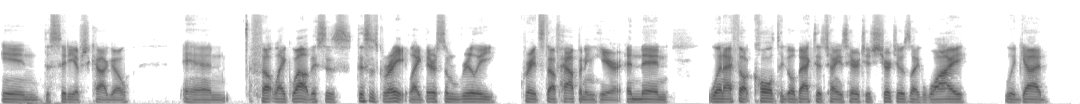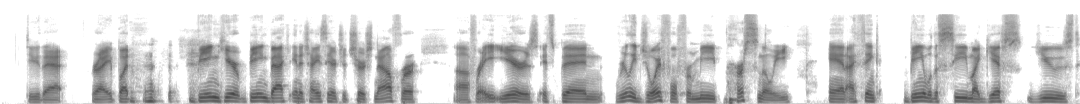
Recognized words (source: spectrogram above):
in the city of Chicago, and felt like, wow, this is this is great. Like, there's some really great stuff happening here. And then when I felt called to go back to the Chinese Heritage Church, it was like, why would God do that? right? But being here, being back in a Chinese Heritage Church now for uh, for eight years, it's been really joyful for me personally, and I think being able to see my gifts used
